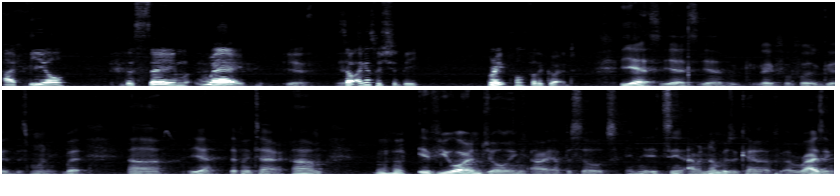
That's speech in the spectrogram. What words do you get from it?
I feel the same way. Yes. yes. So I guess we should be grateful for the good. Yes, yes, yeah. We're grateful for the good this morning, but uh, yeah, definitely tired. Um, Mm-hmm. if you are enjoying our episodes and it's in, our numbers are kind of are rising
